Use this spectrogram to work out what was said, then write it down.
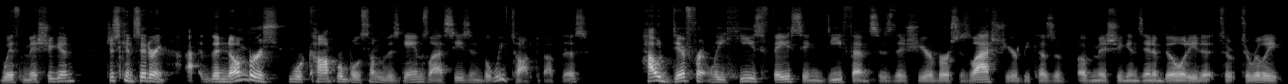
with Michigan. Just considering uh, the numbers were comparable to some of his games last season, but we've talked about this how differently he's facing defenses this year versus last year because of, of Michigan's inability to, to, to really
